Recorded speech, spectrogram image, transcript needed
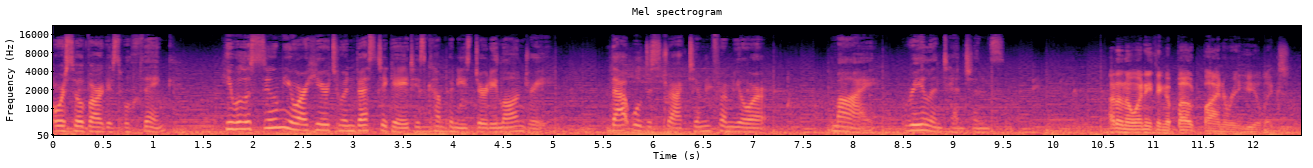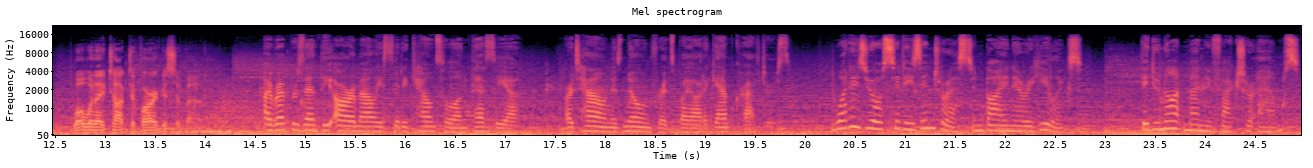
or so Vargas will think. He will assume you are here to investigate his company's dirty laundry. That will distract him from your... my real intentions. I don't know anything about Binary Helix. What would I talk to Vargas about? I represent the Armali City Council on Thessia. Our town is known for its biotic amp crafters. What is your city's interest in Binary Helix? They do not manufacture amps.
